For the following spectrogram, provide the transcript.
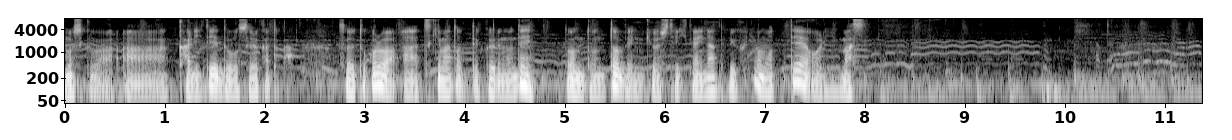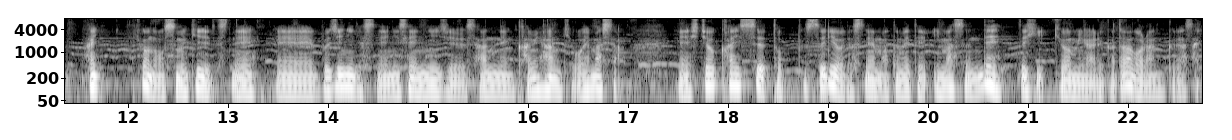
もしくはあ借りてどうするかとか、そういうところはあ付きまとってくるので、どんどんと勉強していきたいなというふうに思っております。はい、今日のおすすめ記事ですね、えー、無事にですね、2023年上半期を終えました。えー、視聴回数トップ3をですね、まとめていますんで、ぜひ興味がある方はご覧ください。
